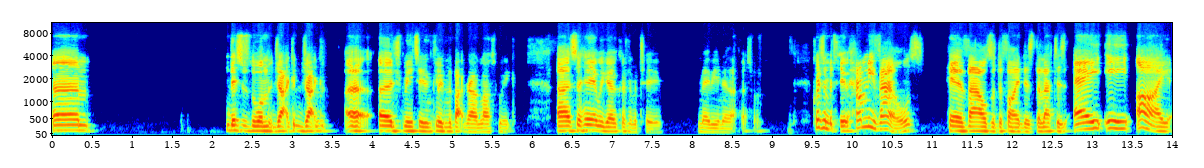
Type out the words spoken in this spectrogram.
Um, This is the one that Jack Jack uh, urged me to include in the background last week. Uh, so here we go. Question number two. Maybe you know that first one. Question number two. How many vowels? Here, vowels are defined as the letters A, E, I,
